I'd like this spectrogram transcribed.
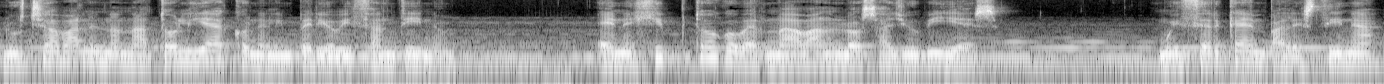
luchaban en Anatolia con el imperio bizantino. En Egipto gobernaban los ayubíes. Muy cerca, en Palestina,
